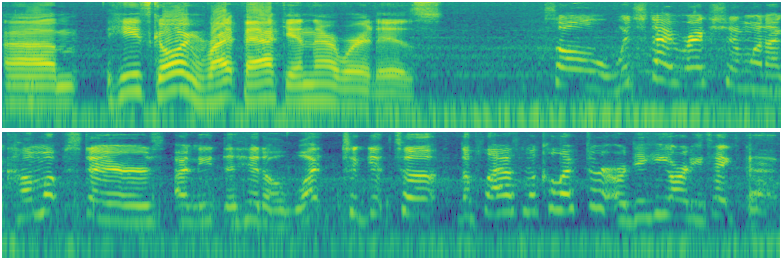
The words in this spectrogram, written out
Um, he's going right back in there where it is. So which direction when I come upstairs I need to hit a what to get to the plasma collector or did he already take that?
